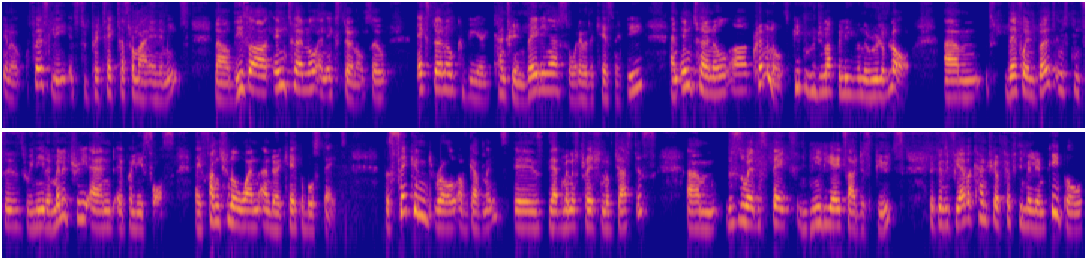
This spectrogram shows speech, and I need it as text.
you know, firstly, it's to protect us from our enemies. Now, these are internal and external. So External could be a country invading us or whatever the case may be. And internal are criminals, people who do not believe in the rule of law. Um, therefore, in both instances, we need a military and a police force, a functional one under a capable state. The second role of government is the administration of justice. Um, this is where the state mediates our disputes, because if you have a country of 50 million people,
